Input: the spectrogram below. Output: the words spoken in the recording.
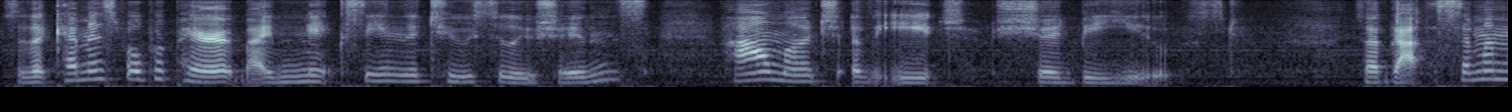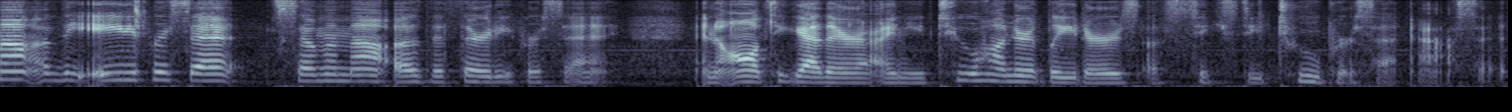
So the chemist will prepare it by mixing the two solutions. How much of each should be used? So I've got some amount of the 80%, some amount of the 30%, and altogether I need 200 liters of 62% acid.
